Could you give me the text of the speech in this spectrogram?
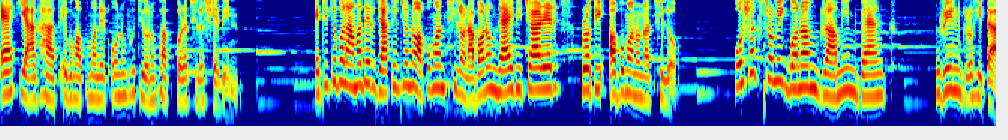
একই আঘাত এবং অপমানের অনুভূতি অনুভব করেছিল সেদিন। এটি কেবল আমাদের জাতির জন্য অপমান ছিল না, বরং ন্যায় বিচারের প্রতি অবমাননা ছিল। পোশাক শ্রমিক বনাম গ্রামীণ ব্যাংক ঋণ গ্রহিতা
